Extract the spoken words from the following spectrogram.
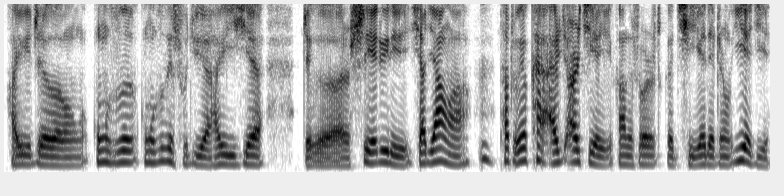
还有这个工资工资的数据啊，还有一些这个失业率的下降啊，嗯，它主要看而而且刚才说这个企业的这种业绩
